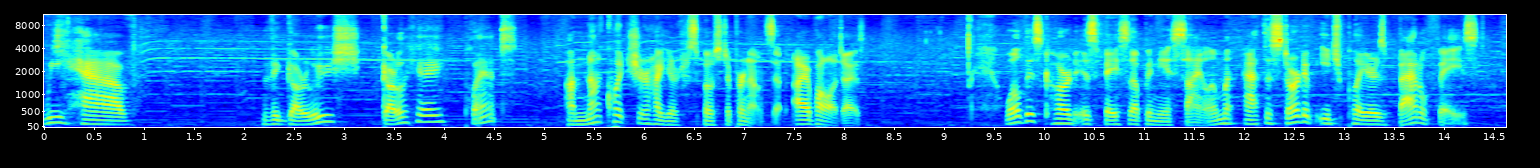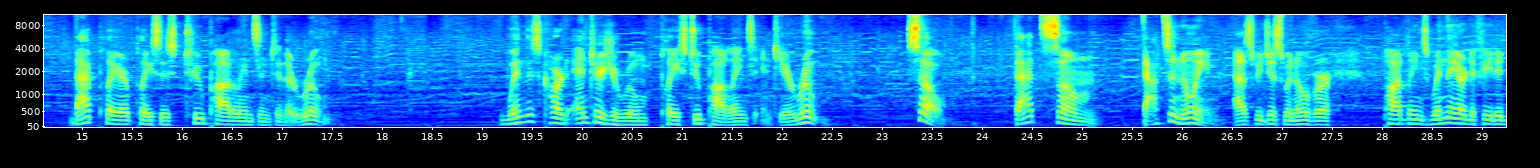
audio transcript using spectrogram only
we have the Garluche, Garliche plant. I'm not quite sure how you're supposed to pronounce it. I apologize. While this card is face up in the Asylum, at the start of each player's battle phase, that player places two podlings into their room. When this card enters your room, place two podlings into your room. So, that's um that's annoying. As we just went over, Podlings, when they are defeated,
